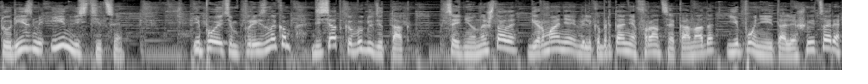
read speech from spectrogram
туризме и инвестиции. И по этим признакам десятка выглядит так. Соединенные Штаты, Германия, Великобритания, Франция, Канада, Япония, Италия, Швейцария,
